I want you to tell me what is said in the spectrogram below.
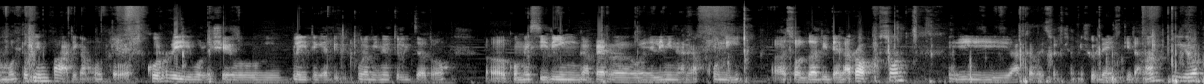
molto simpatica, molto scorrevole, c'è Blade che addirittura viene utilizzato uh, come siringa per eliminare alcuni uh, soldati della Roxxon attraverso diciamo, i suoi denti da vampiro.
